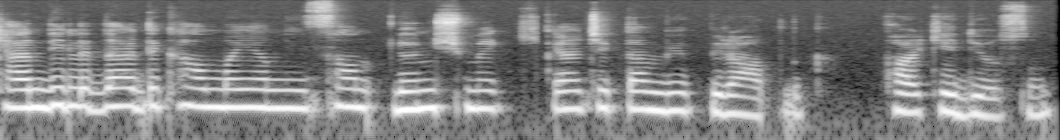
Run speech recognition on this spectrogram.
Kendiyle derdi kalmayan insan dönüşmek gerçekten büyük bir rahatlık. Fark ediyorsun.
